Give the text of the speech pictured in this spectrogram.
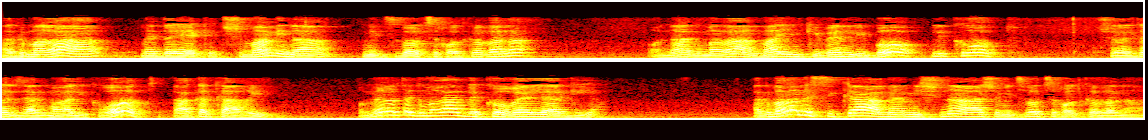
הגמרא מדייקת, שמע מינה מצוות צריכות כוונה. עונה הגמרא, מה אם כיוון ליבו? לקרות. שואלת על זה הגמרא, לקרות? רק הקרי. אומרת הגמרא, וקורא להגיע. הגמרא מסיקה מהמשנה שמצוות צריכות כוונה,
